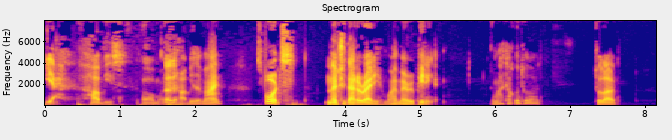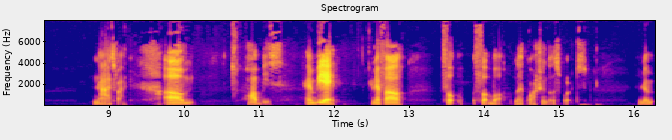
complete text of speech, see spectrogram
yeah, hobbies. Um, another hobby of mine, sports. I mentioned that already. Why am I repeating it? Am I talking too loud? Too loud? Nah, it's fine. Um, hobbies: NBA, NFL, fo- football. I like watching those sports. You know,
